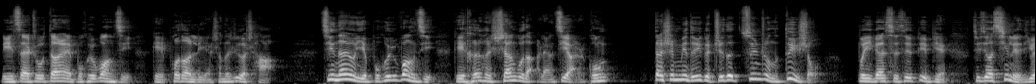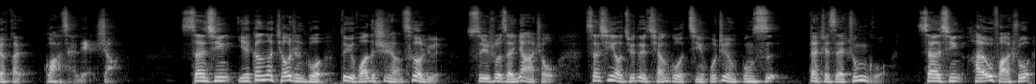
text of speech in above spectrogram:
李在洙当然也不会忘记给泼到脸上的热茶，金南勇也不会忘记给狠狠扇过的两记耳光。但是面对一个值得尊重的对手，不应该随随便便就将心里的怨恨挂在脸上。三星也刚刚调整过对华的市场策略。虽说在亚洲，三星要绝对强过锦湖这种公司，但是在中国，三星还无法说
